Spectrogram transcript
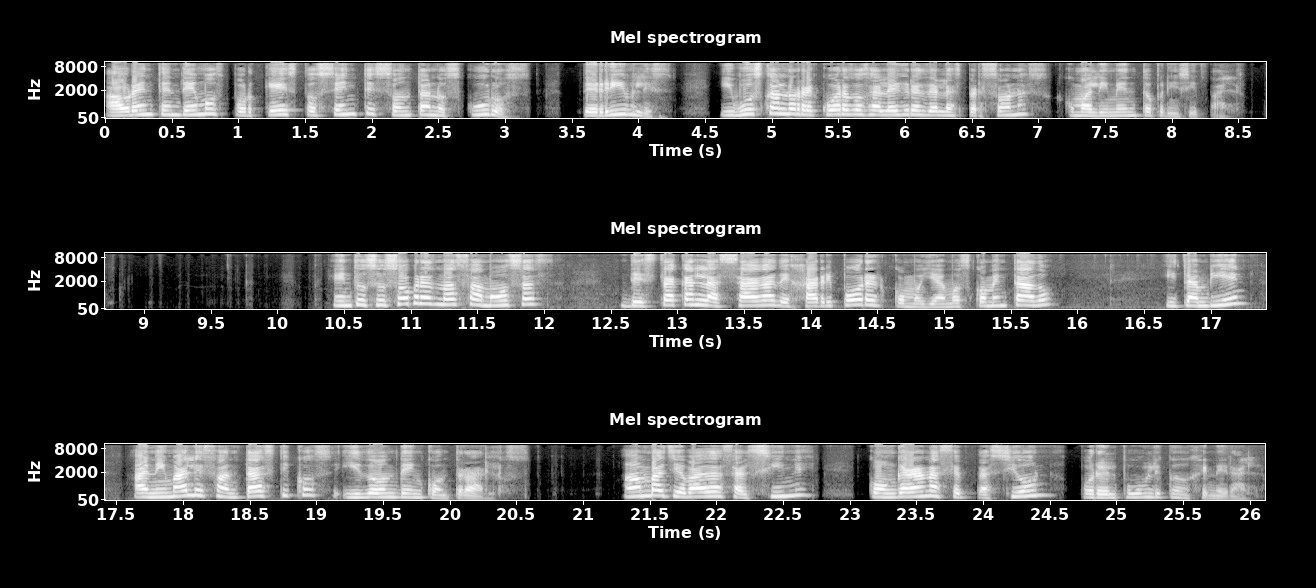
Ahora entendemos por qué estos entes son tan oscuros, terribles, y buscan los recuerdos alegres de las personas como alimento principal. Entre sus obras más famosas destacan la saga de Harry Potter, como ya hemos comentado, y también Animales Fantásticos y Dónde Encontrarlos, ambas llevadas al cine con gran aceptación por el público en general.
